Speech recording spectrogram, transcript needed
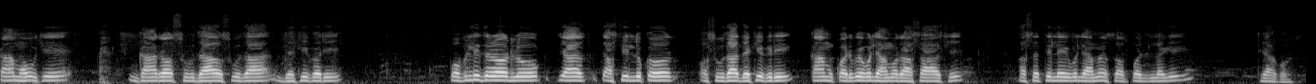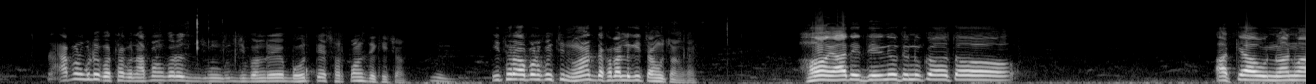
काम हो गाँव रुविधा असुविधा देखिक पब्लिक लोक चाषी लोक असुविधा देखिक काम करेंगे बोली आम आशा अच्छे से बोले आम सरपंच लगे ठिया कर आप गोटे कथ आप जीवन में बहुत सरपंच देखीछन ये आप नुआ देखार लगी चाहूँ क्या ହଁ ଇହାଦେ ଦିନୁ ଦିନୁକ ତ ଆଗ୍କେ ଆଉ ନୂଆ ନୂଆ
